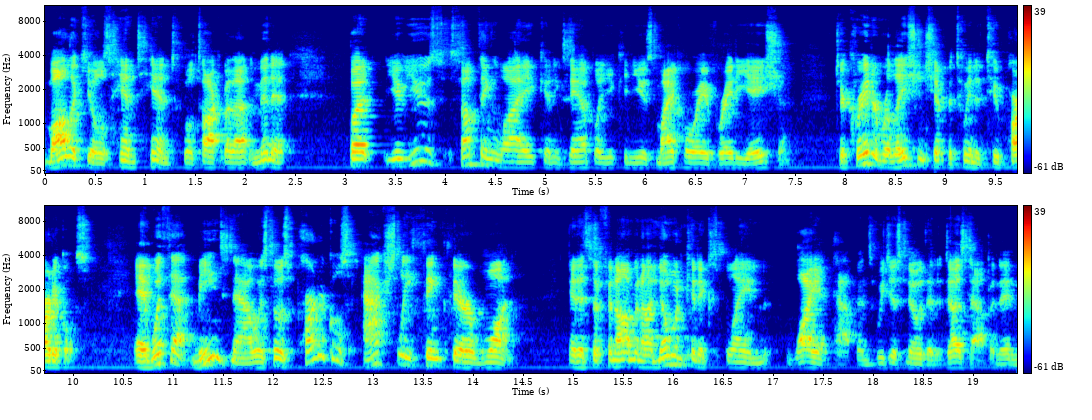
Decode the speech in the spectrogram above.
molecules. Hint, hint. We'll talk about that in a minute. But you use something like an example. You can use microwave radiation to create a relationship between the two particles. And what that means now is those particles actually think they're one. And it's a phenomenon no one can explain why it happens. We just know that it does happen, and,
